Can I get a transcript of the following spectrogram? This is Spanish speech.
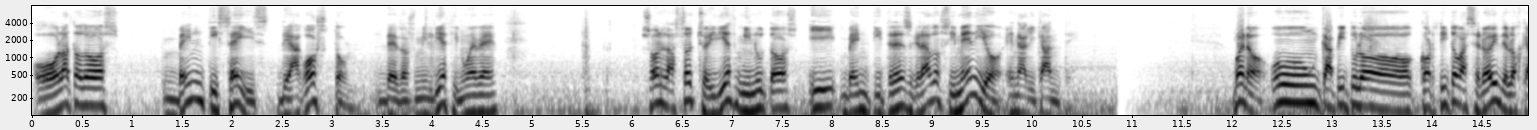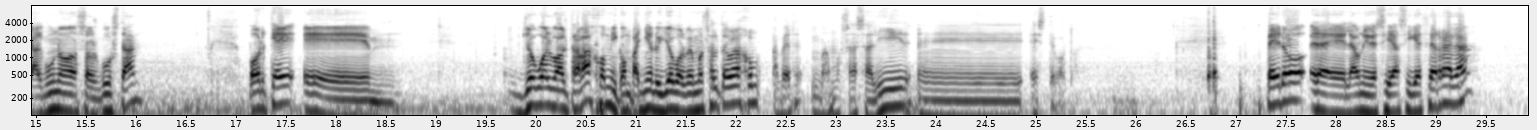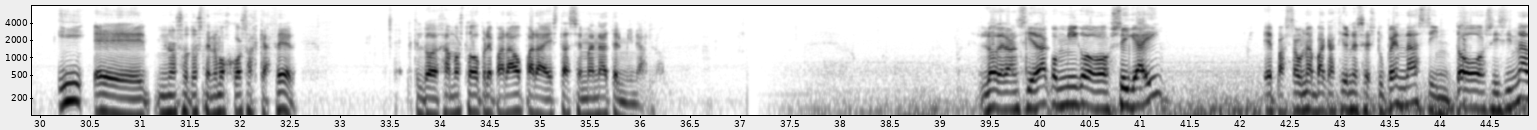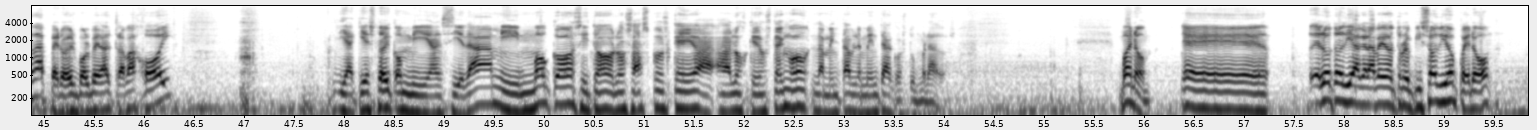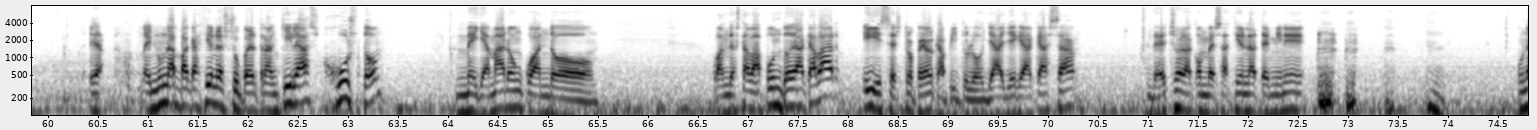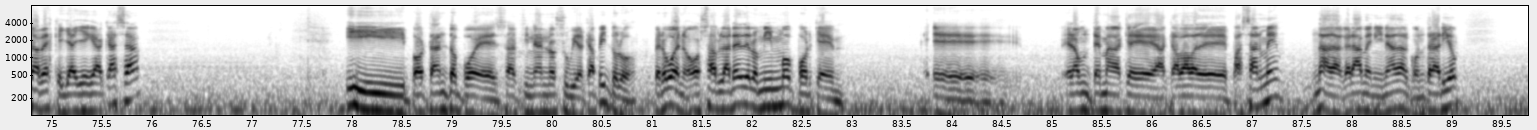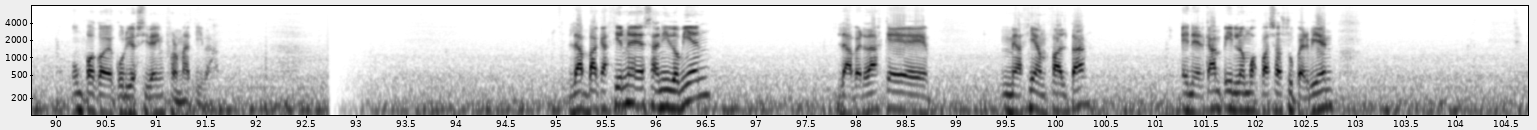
Hola a todos, 26 de agosto de 2019. Son las 8 y 10 minutos y 23 grados y medio en Alicante. Bueno, un capítulo cortito va a ser hoy, de los que a algunos os gustan, porque eh, yo vuelvo al trabajo, mi compañero y yo volvemos al trabajo. A ver, vamos a salir eh, este botón. Pero eh, la universidad sigue cerrada y eh, nosotros tenemos cosas que hacer. Lo dejamos todo preparado para esta semana terminarlo. Lo de la ansiedad conmigo sigue ahí. He pasado unas vacaciones estupendas, sin tos y sin nada, pero es volver al trabajo hoy. Y aquí estoy con mi ansiedad, mis mocos y todos los ascos que, a, los que os tengo lamentablemente acostumbrados. Bueno, eh, el otro día grabé otro episodio, pero en unas vacaciones súper tranquilas, justo me llamaron cuando, cuando estaba a punto de acabar y se estropeó el capítulo. Ya llegué a casa, de hecho la conversación la terminé una vez que ya llegué a casa y por tanto pues al final no subí el capítulo. Pero bueno, os hablaré de lo mismo porque eh, era un tema que acababa de pasarme, nada grave ni nada, al contrario un poco de curiosidad informativa. Las vacaciones han ido bien. La verdad es que me hacían falta. En el camping lo hemos pasado súper bien.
